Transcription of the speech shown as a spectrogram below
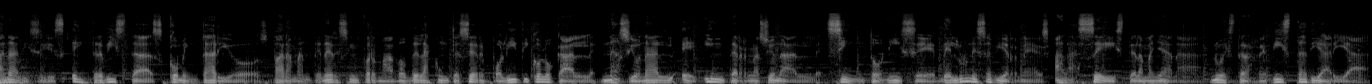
Análisis, entrevistas, comentarios para mantenerse informado del acontecer político local, nacional e internacional. Sintonice de lunes a viernes a las 6 de la mañana nuestra revista diaria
